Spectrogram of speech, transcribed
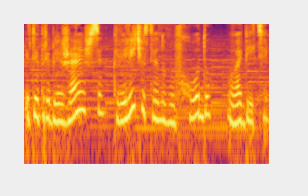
и ты приближаешься к величественному входу в обитель.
